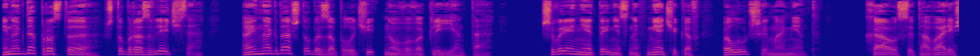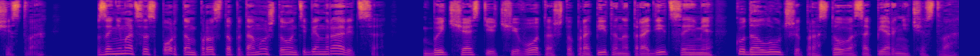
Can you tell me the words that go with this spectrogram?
Иногда просто, чтобы развлечься, а иногда, чтобы заполучить нового клиента. Швыряние теннисных мячиков — лучший момент. Хаос и товарищество. Заниматься спортом просто потому, что он тебе нравится. Быть частью чего-то, что пропитано традициями, куда лучше простого соперничества.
